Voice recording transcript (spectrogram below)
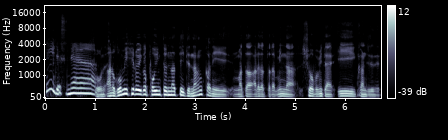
いいですね。そうねあのゴミ拾いがポイントになっていてなんかにまたあれだったらみんな勝負みたいいい感じで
